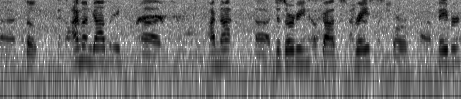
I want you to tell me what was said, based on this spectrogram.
Uh, so I'm ungodly. Uh, I'm not uh, deserving of God's grace or uh, favor.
